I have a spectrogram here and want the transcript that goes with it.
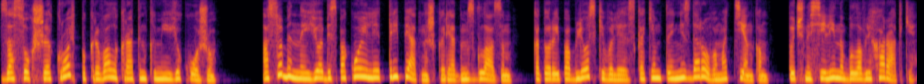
Засохшая кровь покрывала крапинками ее кожу. Особенно ее обеспокоили три пятнышка рядом с глазом, которые поблескивали с каким-то нездоровым оттенком, точно Селина была в лихорадке.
